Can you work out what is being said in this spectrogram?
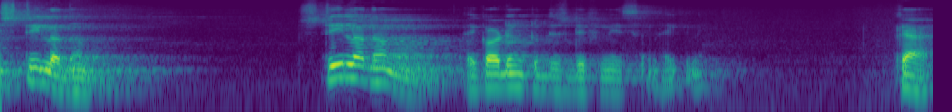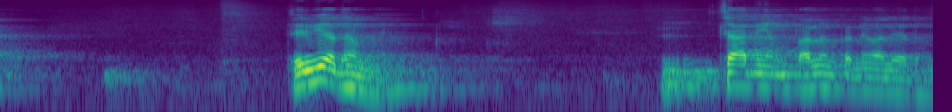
स्टिल अधम। स्टिल अधम अकॉर्डिंग टू दिस डेफिनेशन है कि नहीं? क्या? फिर भी अधम है। चार नियम पालन करने वाले अधम।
